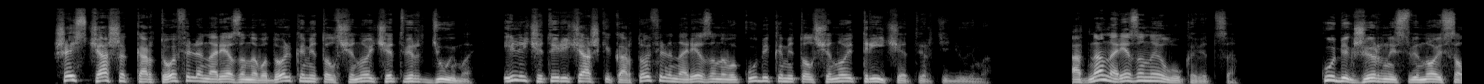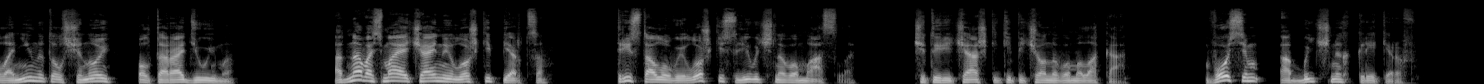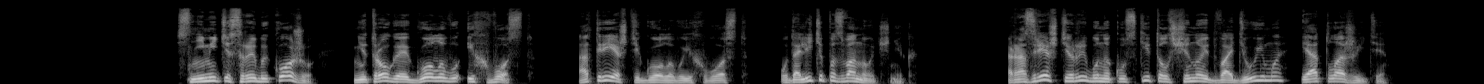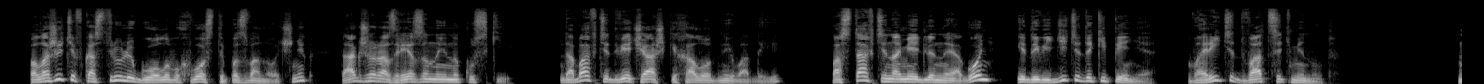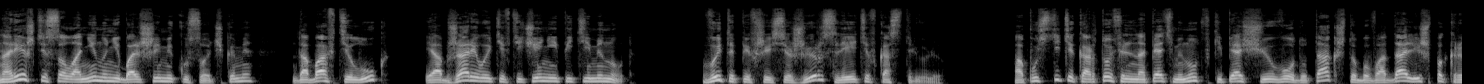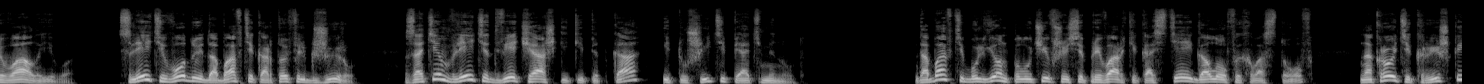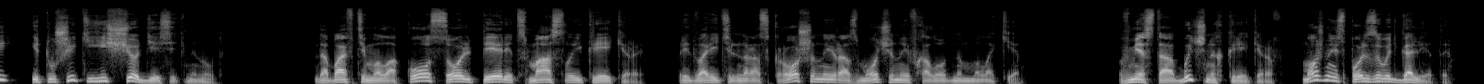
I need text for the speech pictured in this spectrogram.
6 чашек картофеля, нарезанного дольками толщиной четверть дюйма, или 4 чашки картофеля, нарезанного кубиками толщиной 3 четверти дюйма. Одна нарезанная луковица. Кубик жирной свиной солонины толщиной 1,5 дюйма. Одна восьмая чайной ложки перца. 3 столовые ложки сливочного масла. 4 чашки кипяченого молока. 8 обычных крекеров. Снимите с рыбы кожу, не трогая голову и хвост. Отрежьте голову и хвост, удалите позвоночник. Разрежьте рыбу на куски толщиной 2 дюйма и отложите. Положите в кастрюлю голову, хвост и позвоночник, также разрезанные на куски. Добавьте 2 чашки холодной воды, поставьте на медленный огонь и доведите до кипения. Варите 20 минут. Нарежьте солонину небольшими кусочками, добавьте лук и обжаривайте в течение 5 минут. Вытопившийся жир слейте в кастрюлю. Опустите картофель на 5 минут в кипящую воду так, чтобы вода лишь покрывала его. Слейте воду и добавьте картофель к жиру. Затем влейте 2 чашки кипятка и тушите 5 минут. Добавьте бульон, получившийся при варке костей, голов и хвостов, накройте крышкой и тушите еще 10 минут. Добавьте молоко, соль, перец, масло и крекеры, предварительно раскрошенные и размоченные в холодном молоке. Вместо обычных крекеров можно использовать галеты.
